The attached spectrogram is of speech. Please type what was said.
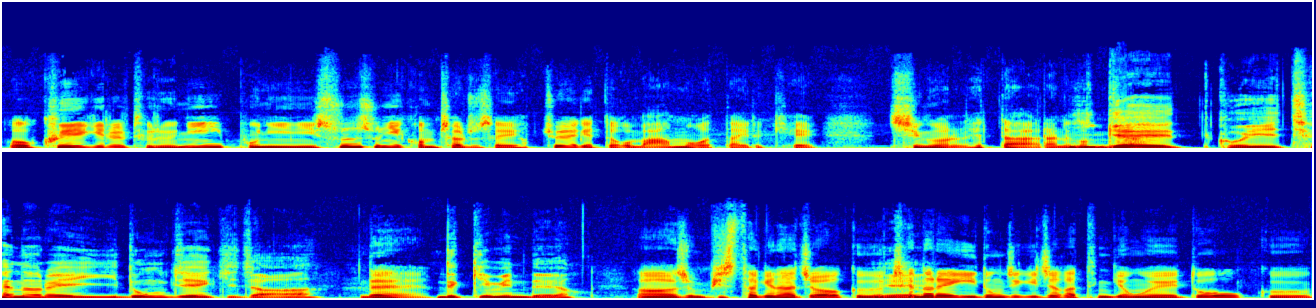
어, 그 얘기를 들으니 본인이 순순히 검찰 조사에 협조해야겠다고 마음먹었다 이렇게 증언을 했다라는 겁니다. 이게 거의 채널의 이동재 기자 네, 느낌인데요. 어, 좀 비슷하긴 하죠. 그 예. 채널의 이동재 기자 같은 경우에도 그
